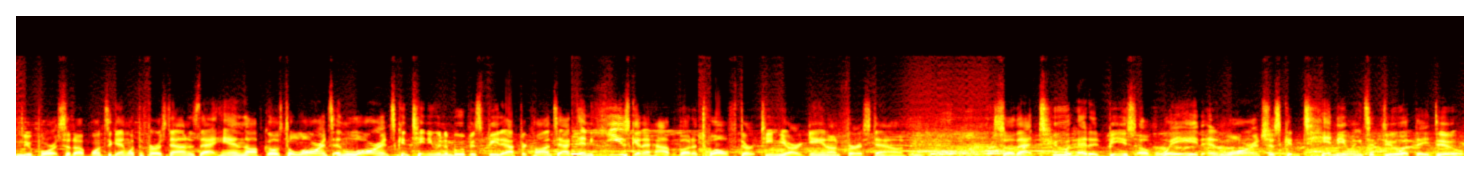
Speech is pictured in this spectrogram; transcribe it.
Newport set up once again with the first down as that handoff goes to Lawrence, and Lawrence continuing to move his feet after contact, and he's going to have about a 12, 13 yard gain on first down. So that two headed beast of Wade and Lawrence just continuing to do what they do.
